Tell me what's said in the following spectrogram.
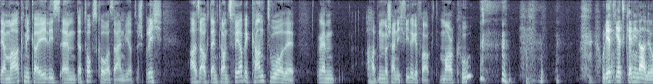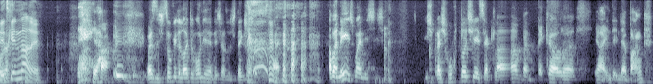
der Marc Michaelis ähm, der Topscorer sein wird. Sprich, als auch dein Transfer bekannt wurde, ähm, haben wahrscheinlich viele gefragt. Mark who? Und jetzt, jetzt kennen ihn alle, oder? Jetzt kennen ihn alle. ja, weiß nicht, so viele Leute wohnen hier nicht, also ich denke schon, Aber nee, ich meine, ich, ich, ich spreche Hochdeutsch hier, ist ja klar, beim Bäcker oder ja, in, in der Bank.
